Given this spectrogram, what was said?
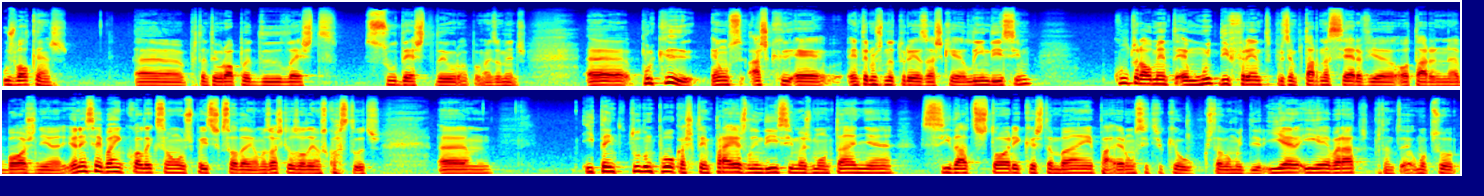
os Balcãs. Uh, portanto, a Europa de leste, sudeste da Europa, mais ou menos. Uh, porque é um, acho que é, em termos de natureza, acho que é lindíssimo culturalmente é muito diferente, por exemplo, estar na Sérvia ou estar na Bósnia. Eu nem sei bem qual é que são os países que se odeiam, mas acho que eles odeiam-se quase todos. Um, e tem tudo um pouco, acho que tem praias lindíssimas, montanha, cidades históricas também. Pá, era um sítio que eu gostava muito de ir. E é, e é barato, portanto, uma pessoa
